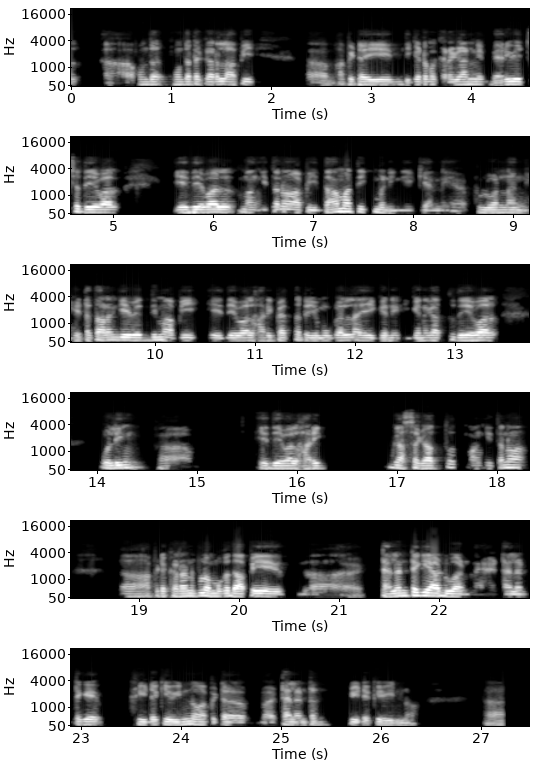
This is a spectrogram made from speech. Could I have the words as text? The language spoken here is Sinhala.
හොඳ හොඳට කරලා අපි අපිට ඒ දිගටම කරගන්න බැරි වෙච්ච දේවල් ඒ දේවල් මං හිතනවා අපි ඉතාමත් ඉක්මනින් ඒ කියන්නේ පුළුවන් නම් හෙට තරඟයේ වෙද්දිම අපි ඒ දේවල් හරි පැත්තට යොමු කරලා ඒ ඉගෙන ඉගෙනගත්තු දේවල් වලින් ඒ දේවල් හරි ගස්සගත්තොත් මං හිතනවා අපිට කරන්න පුළුවන්. මොකද අපේ ටැලන්ට් එකේ අඩුවක් නැහැ. ටැලන්ට් එකේ ක්‍රීඩකයෝ ඉන්නවා අපිට ටැලන්ටඩ් ක්‍රීඩකයෝ ඉන්නවා.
